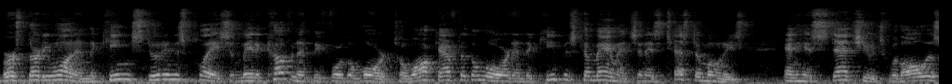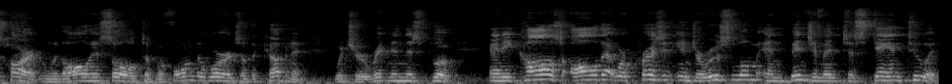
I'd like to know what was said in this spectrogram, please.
Verse 31 And the king stood in his place and made a covenant before the Lord to walk after the Lord and to keep his commandments and his testimonies and his statutes with all his heart and with all his soul to perform the words of the covenant which are written in this book. And he caused all that were present in Jerusalem and Benjamin to stand to it.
